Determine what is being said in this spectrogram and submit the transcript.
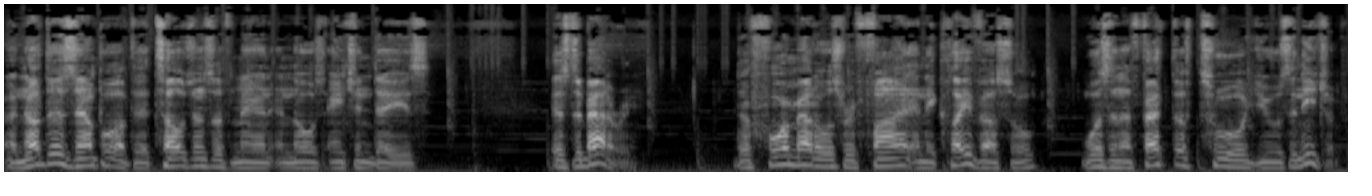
Another example of the intelligence of man in those ancient days is the battery. The four metals refined in a clay vessel was an effective tool used in Egypt.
